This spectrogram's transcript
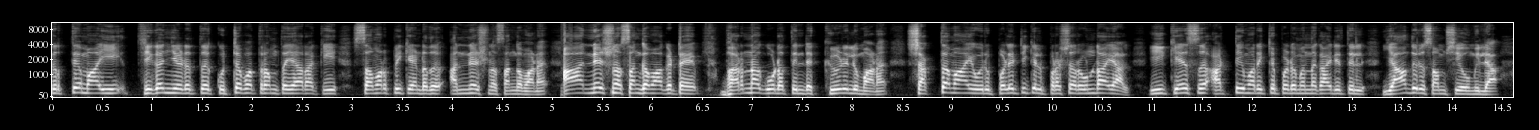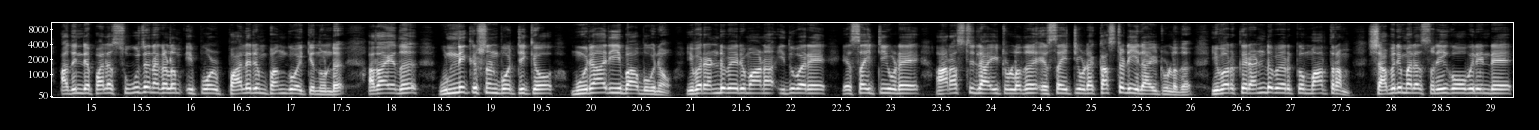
കൃത്യമായി തികഞ്ഞെടുത്ത് കുറ്റപത്രം തയ്യാറാക്കി സമർപ്പിക്കേണ്ടത് അന്വേഷണ സംഘമാണ്. ആ അന്വേഷണ സംഘമാകട്ടെ ഭരണകൂടത്തിന്റെ കീഴിലുമാണ്. ശക്തമായ ഒരു പൊളിറ്റിക്കൽ പ്രഷർ ഉണ്ടായാൽ ഈ കേസ് അട്ടിമറിക്കപ്പെടുമെന്ന കാര്യത്തിൽ യാതൊരു സംശയവുമില്ല. അതിന്റെ പല സൂചനകളും ഇപ്പോൾ പലരും പങ്കുവയ്ക്കുന്നുണ്ട്. അതായത് ഉണ്ണികൃഷ്ണൻ പോറ്റിക്കോ മുരാരി ബാബുവിനോ ഇവർ രണ്ടുപേരുമാണ് ഇതുവരെ എസ് ഐ ടിയുടെ അറസ്റ്റിലായിട്ടുള്ളത് എസ് ഐ ടിയുടെ കസ്റ്റഡിയിലായിട്ടുള്ളത്. ഇവർക്ക് രണ്ടുപേർക്കും മാത്രം ശബരിമല ശ്രീകോവിലിന്റെ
